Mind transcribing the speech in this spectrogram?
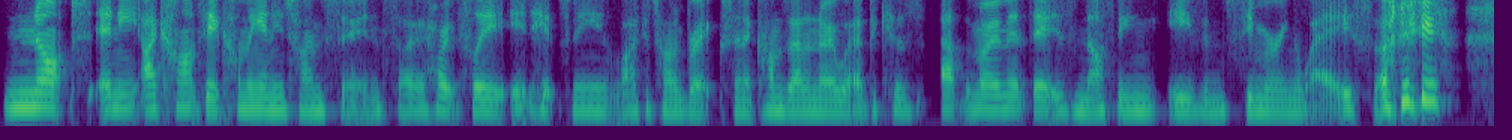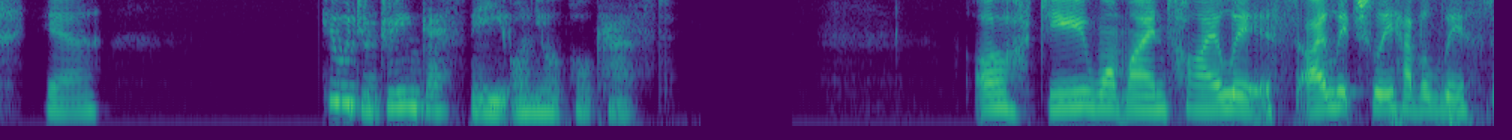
not any i can't see it coming anytime soon so hopefully it hits me like a ton of bricks and it comes out of nowhere because at the moment there is nothing even simmering away so yeah who would your dream guest be on your podcast Oh, do you want my entire list? I literally have a list.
